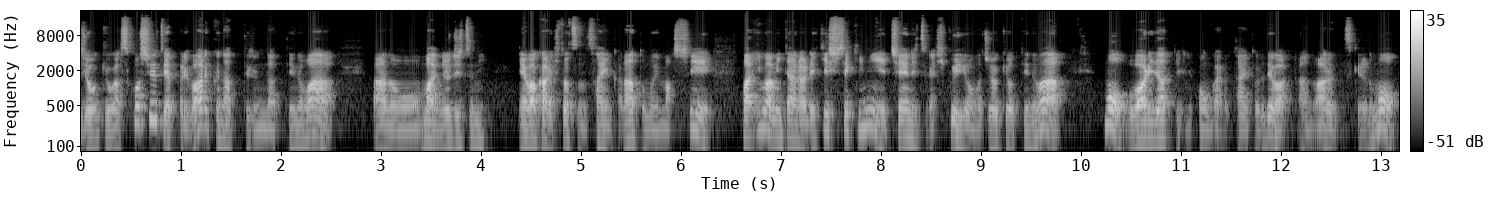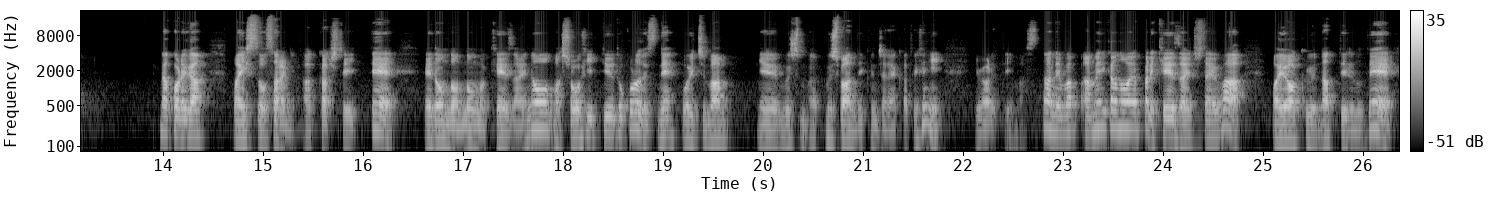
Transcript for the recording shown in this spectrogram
状況が少しずつやっぱり悪くなってるんだっていうのは、あの、まあ、如実に分かる一つのサインかなと思いますし、まあ、今みたいな歴史的に遅延率が低いような状況っていうのは、もう終わりだっていうふうに今回のタイトルではあのあるんですけれども、ま、これが一層さらに悪化していって、どんどんどんどん経済の消費っていうところですね、を一番えー、蝕んでいくんじゃないかというふうに言われています。なので、ま、アメリカのやっぱり経済自体は弱くなっているので、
